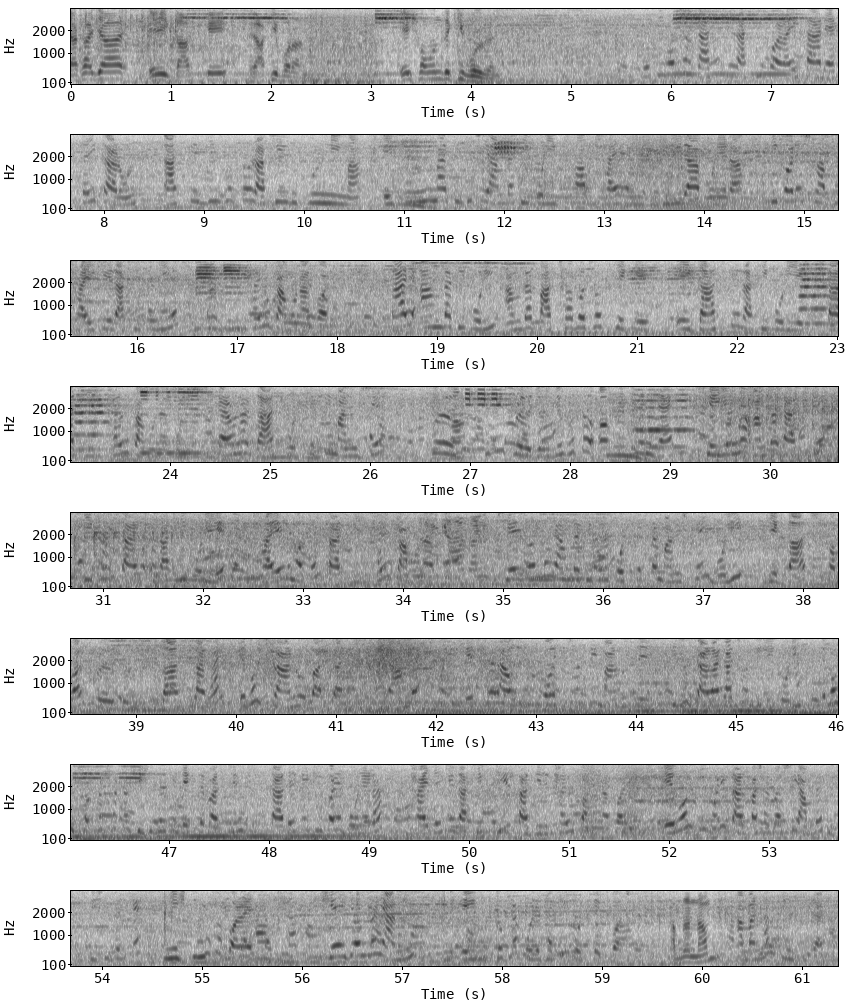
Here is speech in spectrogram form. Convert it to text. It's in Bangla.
দেখা যায় এই গাছকে রাখি পরান। এই সম্বন্ধে কি বলবেন? প্রতি বছর গাছকে রাখি পড়াই তার একটাই কারণ, আজকে যেহেতু রাখি পূর্ণিমা, এই পূর্ণিমার তিথিতে আমরা কী করি? সব ভাই, দিদিরা, বোনেরা কী করে? সব ভাইকে রাখি পরিয়ে তার দীর্ঘায়ু কামনা করে। তাই আমরা কি করি? আমরা পাঁচ, ছ বছর থেকে এই গাছকে রাখি পরিয়ে তার দীর্ঘায়ু কামনা করি। কেননা গাছ প্রত্যেকটি মানুষের প্রয়োজন। প্রয়োজন। যেহেতু অক্সিজেন দেয়, সেই জন্য আমরা গাছকে কী করি তার রাখি পরিয়ে ভাইয়ের মতো তার দীর্ঘায়ু কামনা সেই জন্যই আমরা করি প্রত্যেকটা মানুষকেই বলি যে গাছ সবার প্রয়োজন, গাছ লাগায় এবং প্রাণও বাঁচায় আমরা এছাড়াও পথচলতি মানুষদের কিছু চারা গাছও বিলি করি এবং ছোট ছোট শিশুদেরকে দেখতে পাচ্ছেন তাদেরকে কী করে বোনেরা ভাইদেরকে রাখি করিয়ে তার দীর্ঘায়ু কামনা করে এবং কী করি? তার পাশাপাশি আমরা কিছু শিশুদেরকে মিষ্টিমুখও করাই থাকি। সেই জন্যই আমি এই উদ্যোগটা করে থাকি প্রত্যেক বছর। আপনার নাম? আমার নাম পিঙ্কি রাখি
